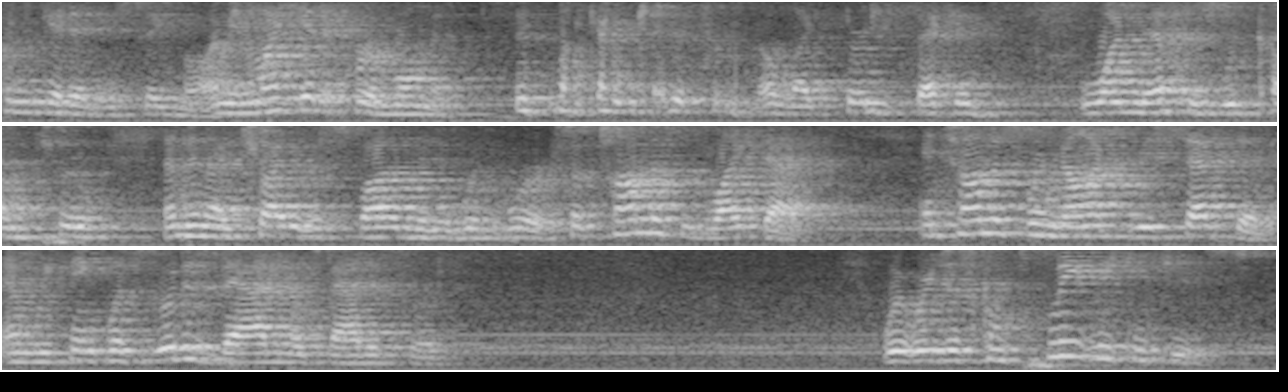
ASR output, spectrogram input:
couldn't get any signal. I mean, I might get it for a moment. like I get it for you know, like 30 seconds one message would come through, and then I'd try to respond and it wouldn't work. So tamas is like that. And tamas, we're not receptive, and we think what's good is bad and what's bad is good. We're just completely confused.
